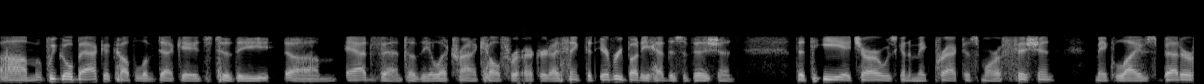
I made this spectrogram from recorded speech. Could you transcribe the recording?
Um, if we go back a couple of decades to the um, advent of the electronic health record, I think that everybody had this vision that the EHR was going to make practice more efficient, make lives better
